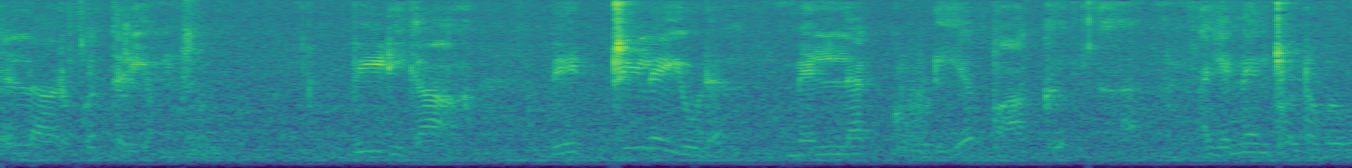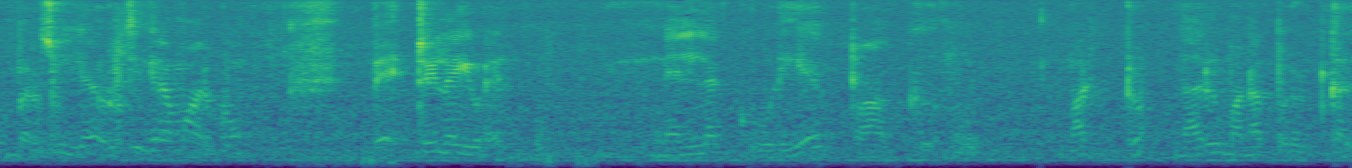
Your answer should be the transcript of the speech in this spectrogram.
எல்லாருக்கும் தெரியும். வீடிகா வெற்றிலையுடன் மெல்லக்கூடிய பாக்கு என்னன்னு சொல்றோம் ரொம்ப ருசிகரமா இருக்கும். வெற்றிலையுடன் மெல்லக்கூடிய பாக்கு மற்றும் நறுமண பொருட்கள்.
